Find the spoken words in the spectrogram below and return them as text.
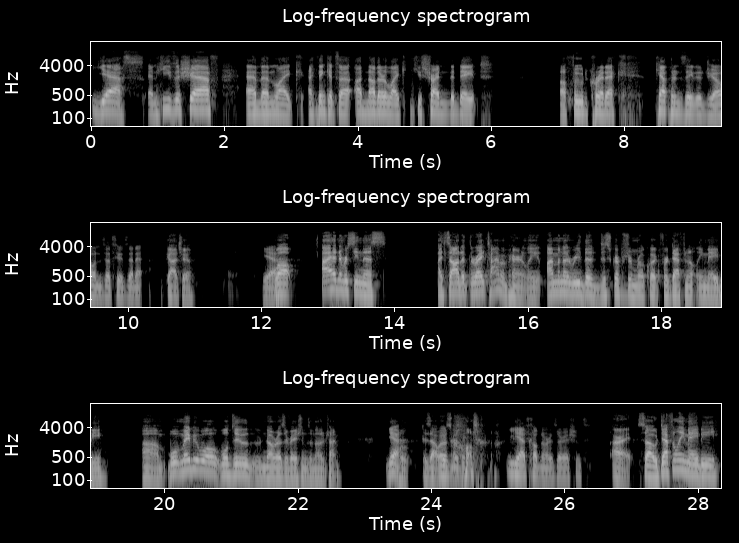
Yes, and he's a chef, and then like I think it's a another like he's trying to date a food critic, Catherine Zeta-Jones. That's who's in it. Gotcha. Yeah. Well, I had never seen this. I saw it at the right time. Apparently, I'm gonna read the description real quick for definitely maybe. Um, well, maybe we'll we'll do no reservations another time. yeah, Or- Is that what it's movie. called? yeah. It's called No Reservations. All right. So definitely maybe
